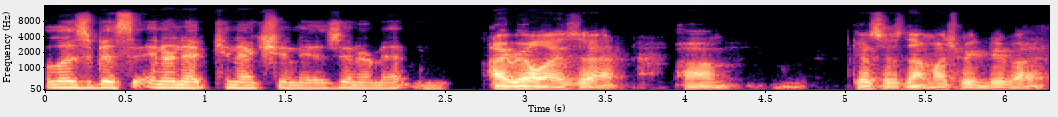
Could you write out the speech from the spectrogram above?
Elizabeth's internet connection is intermittent. I realize that. Um, guess there's not much we can do about it.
